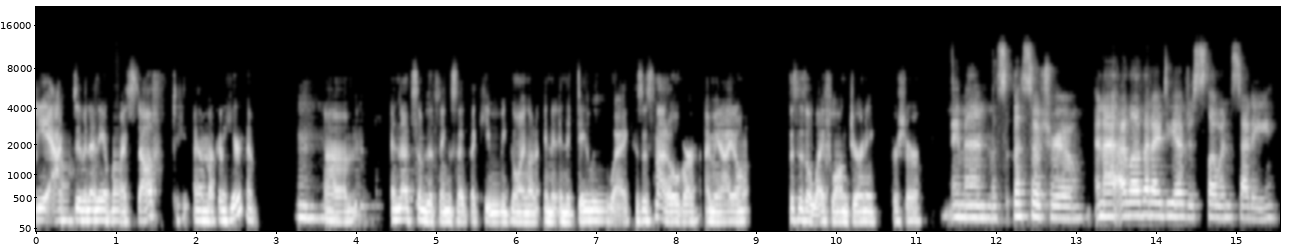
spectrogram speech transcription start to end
be active in any of my stuff, to, and I'm not going to hear him. Mm-hmm. Um, and that's some of the things that, that keep me going on in, in a daily way because it's not over. I mean, I don't. This is a lifelong journey for sure. Amen. That's that's so true. And I, I love that idea of just slow and steady.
